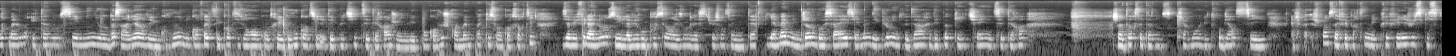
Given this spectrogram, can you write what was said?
Normalement est annoncé mignon. Là, c'est un lien avec Grou. Donc en fait, c'est quand ils ont rencontré Grou quand il était petit, etc. Je ne l'ai pas encore vu. Je crois même pas qu'ils sont encore sortis. Ils avaient fait l'annonce et ils l'avaient repoussé en raison de la situation sanitaire. Il y a même une jumbo size. Il y a même des glow in the dark, des pop cake chain, etc. J'adore cette annonce, clairement elle est trop bien, c'est... Je pense qu'elle fait partie de mes préférés jusqu'ici.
